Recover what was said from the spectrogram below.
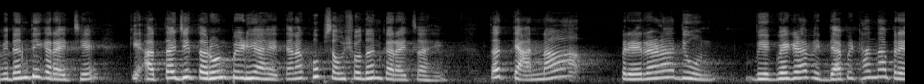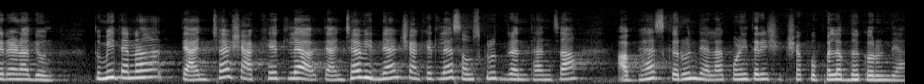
विनंती करायची आहे की आता जी तरुण पिढी आहे त्यांना खूप संशोधन करायचं आहे. तर त्यांना प्रेरणा देऊन वेगवेगळ्या विद्यापीठांना प्रेरणा देऊन तुम्ही त्यांना त्यांच्या शाखेतल्या त्यांच्या विज्ञान शाखेतल्या संस्कृत ग्रंथांचा अभ्यास करून द्यायला कोणीतरी शिक्षक उपलब्ध करून द्या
